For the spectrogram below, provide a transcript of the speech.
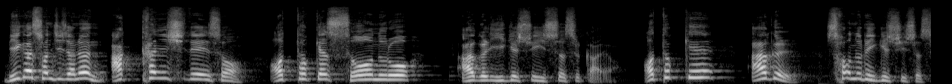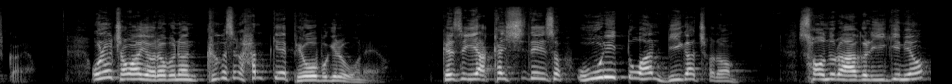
미가 선지자는 악한 시대에서 어떻게 선으로 악을 이길 수 있었을까요? 어떻게 악을 선으로 이길 수 있었을까요? 오늘 저와 여러분은 그것을 함께 배워보기를 원해요. 그래서 이 악한 시대에서 우리 또한 미가처럼 선으로 악을 이기며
